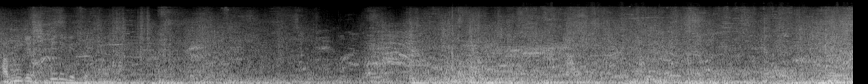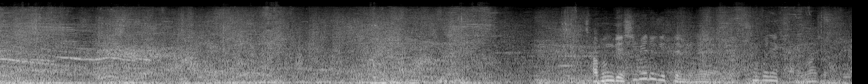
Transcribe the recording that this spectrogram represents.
잡은 게 11이기 때문에 잡은 게 11이기 때문에 충분히 가능하죠.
